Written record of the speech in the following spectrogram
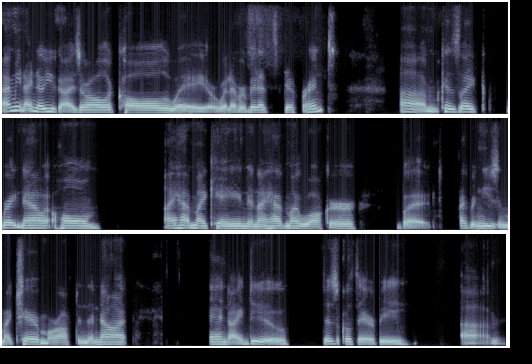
I mean, I know you guys are all a call away or whatever, but it's different. Um, because like right now at home, I have my cane and I have my walker, but I've been using my chair more often than not. And I do physical therapy, um,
